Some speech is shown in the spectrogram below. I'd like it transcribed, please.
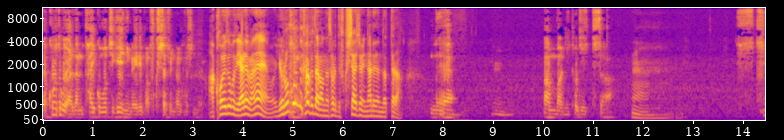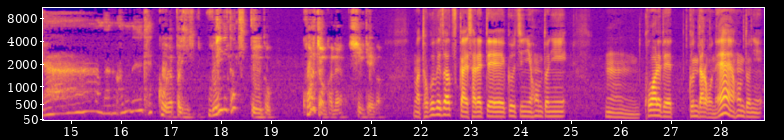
だこういうところであれだね、太鼓持ち芸人がいれば副社長になるかもしれない。こういうとこでやればね、喜んで書くだろうね、それで副社長になれるんだったら。ねえ。うん。バンバンに閉じ入ってさ。うん。いやー、なるほどね。結構やっぱり上に立つっていうと壊れちゃうんかね、神経が。まあ特別扱いされていくうちに本当に、うん、壊れてくんだろうね、本当に。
